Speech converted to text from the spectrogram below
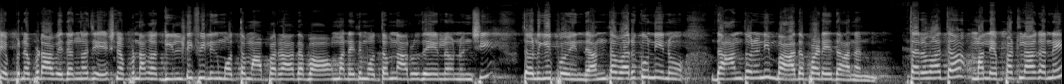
చెప్పినప్పుడు ఆ విధంగా చేసినప్పుడు నాకు ఆ గిల్టీ ఫీలింగ్ మొత్తం అపరాధ భావం అనేది మొత్తం నా హృదయంలో నుంచి తొలగిపోయింది. అంతవరకు నేను దాంతోనే నేను బాధపడేదానను. తర్వాత మళ్ళీ ఎప్పట్లాగానే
